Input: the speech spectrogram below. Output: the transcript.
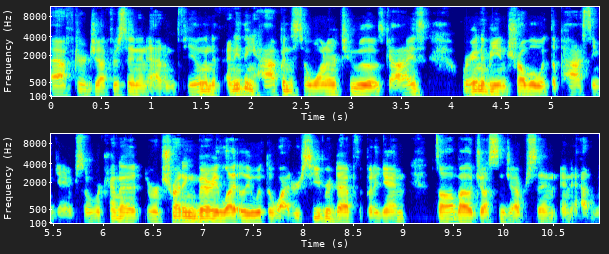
after Jefferson and Adam Thielen. If anything happens to one or two of those guys, we're going to be in trouble with the passing game. So we're kind of we're treading very lightly with the wide receiver depth. But again, it's all about Justin Jefferson and Adam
